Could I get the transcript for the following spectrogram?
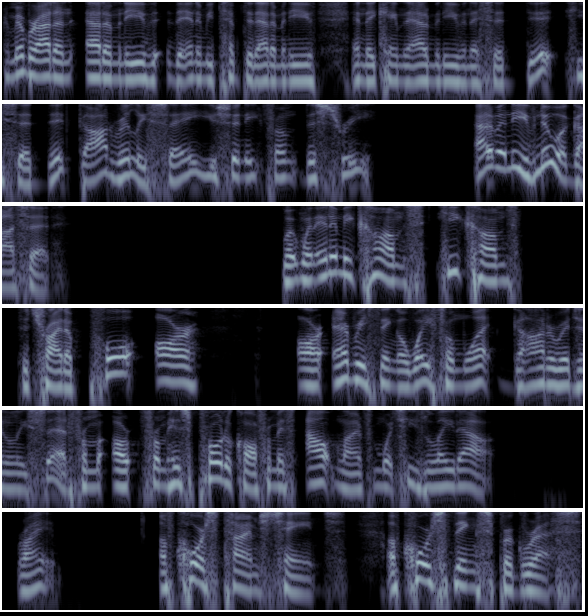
Remember Adam, Adam and Eve, the enemy tempted Adam and Eve, and they came to Adam and Eve and they said, did, he said, did God really say you shouldn't eat from this tree? Adam and Eve knew what God said. But when enemy comes, he comes to try to pull our our everything away from what God originally said, from, uh, from his protocol, from his outline, from which he's laid out right? Of course, times change. Of course, things progress.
